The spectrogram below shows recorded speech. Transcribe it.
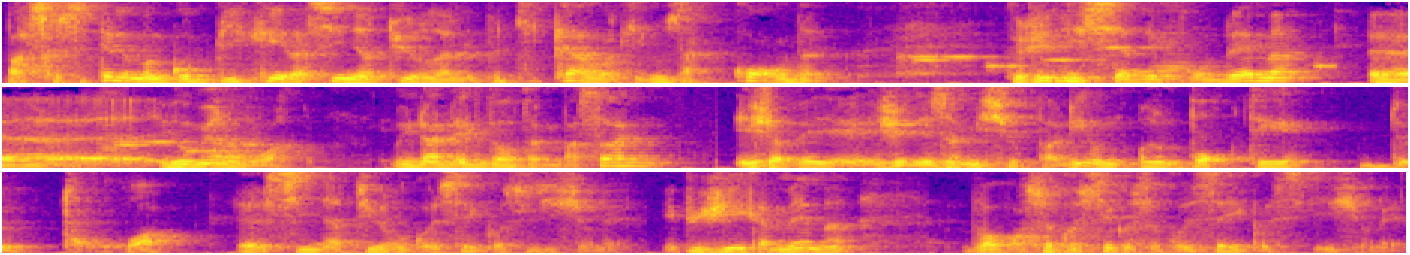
parce que c'est tellement compliqué la signature dans le petit cadre qu'ils nous accordent que j'ai dit s'il y a des problèmes, euh, il vaut mieux en avoir. Une anecdote en passant, et j'avais, j'ai des amis sur Paris, on, on portait deux, trois euh, signatures au Conseil constitutionnel. Et puis j'ai quand même, hein, va voir ce que c'est que ce Conseil constitutionnel.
